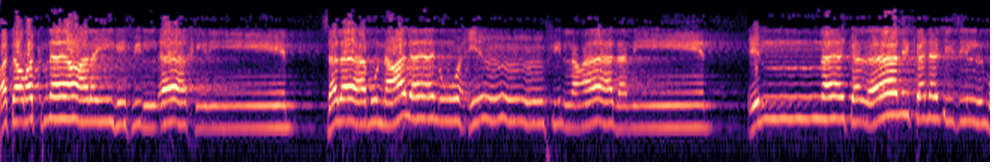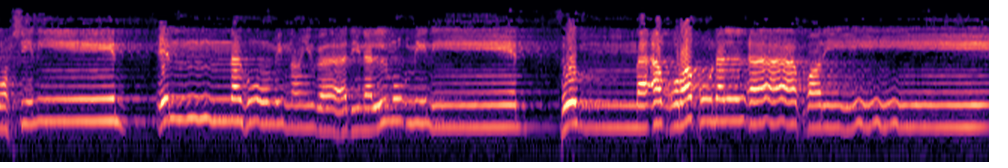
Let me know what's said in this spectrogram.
وتركنا عليه في الآخرين. سلام على نوح في العالمين. إنا كذلك نجزي المحسنين. إنه من عبادنا المؤمنين. ثم أغرقنا الآخرين.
